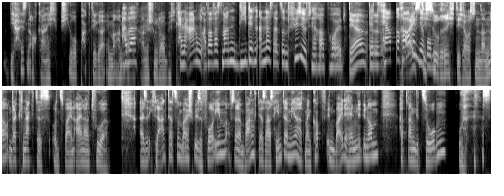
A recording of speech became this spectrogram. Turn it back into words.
die heißen auch gar nicht Chiropraktiker im amerikanischen, glaube ich. Keine Ahnung, aber was machen die denn anders als so ein Physiotherapeut? Der, Der äh, zerrt doch auch in reißt dir dich rum. so richtig auseinander und da knackt es und zwar in einer Tour. Also ich lag da zum Beispiel so vor ihm auf so Bank, der saß hinter mir, hat meinen Kopf in beide Hände genommen, hat dran gezogen und es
